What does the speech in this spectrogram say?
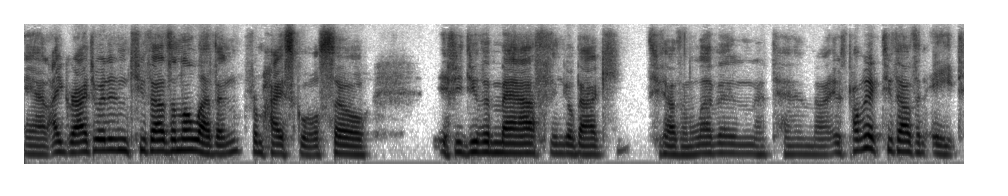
and I graduated in 2011 from high school. So, if you do the math and go back 2011, 10, it was probably like 2008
